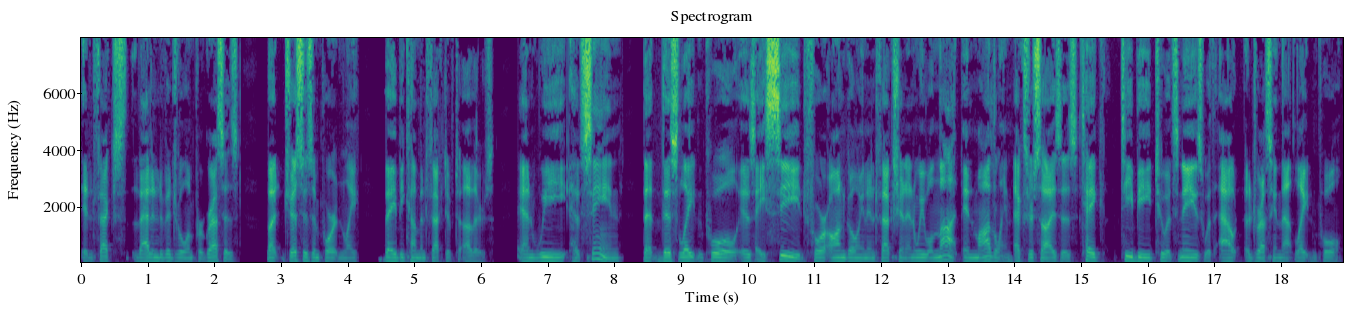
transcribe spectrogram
infects that individual and progresses. But just as importantly, they become infective to others. And we have seen that this latent pool is a seed for ongoing infection, and we will not, in modeling exercises, take TB to its knees without addressing that latent pool.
